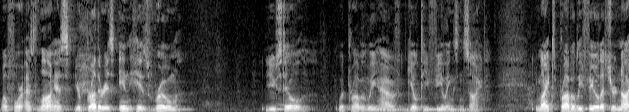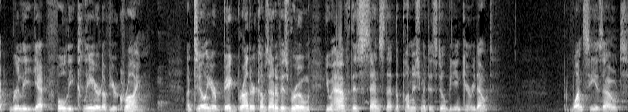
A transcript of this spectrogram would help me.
Well, for as long as your brother is in his room, you still would probably have guilty feelings inside. You might probably feel that you're not really yet fully cleared of your crime. Until your big brother comes out of his room, you have this sense that the punishment is still being carried out. But once he is out,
